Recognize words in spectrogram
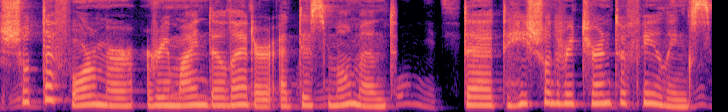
should the former remind the latter at this moment that he should return to feelings?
